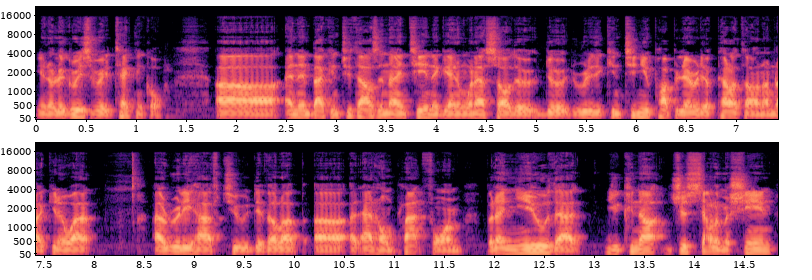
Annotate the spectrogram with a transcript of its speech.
You know, the Lagree is very technical. Uh, and then back in 2019, again, when I saw the, the really continued popularity of Peloton, I'm like, you know what? I really have to develop uh, an at-home platform. But I knew that you cannot just sell a machine;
